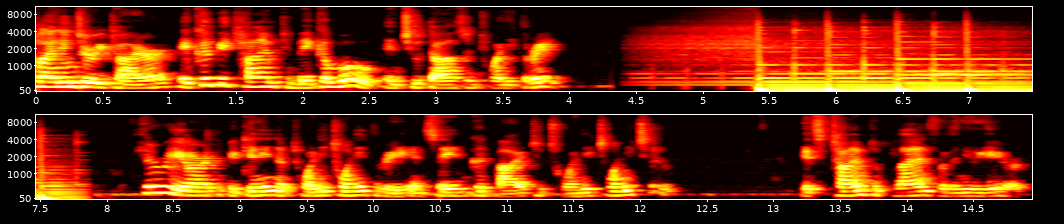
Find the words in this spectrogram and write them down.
Planning to retire? It could be time to make a move in 2023. Here we are at the beginning of 2023 and saying goodbye to 2022. It's time to plan for the new year.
